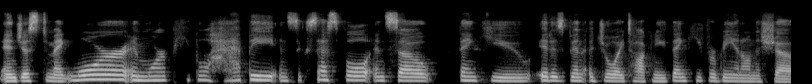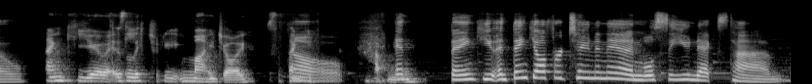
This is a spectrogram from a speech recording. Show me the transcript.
and just to make more and more people happy and successful. And so, thank you. It has been a joy talking to you. Thank you for being on the show. Thank you. It is literally my joy. So thank oh, you for having and me. Thank you. And thank y'all for tuning in. We'll see you next time.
